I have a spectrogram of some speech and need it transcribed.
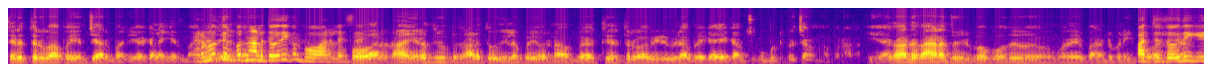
தெரு தெருவா போய் எம்ஜிஆர் மாதிரியோ கலைஞர் மாதிரி இருநூத்தி முப்பத்தி நாலு தொகுதிக்கும் போவார்ல சார். போவாருன்னா இருநூத்தி முப்பத்தி நாலு தொகுதியில போய் இப்போ திரு திருவா வீடு வீடா போய் கையை காமிச்சு கும்பிட்டு பிரச்சாரம் பண்ண போறாங்க ஏதோ அந்த வேனை தூக்கிட்டு போக போது முதல் பன்னெண்டு மணிக்கு பத்து. தொகுதிக்கு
